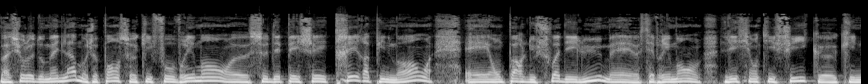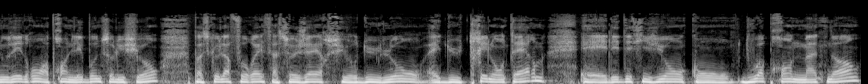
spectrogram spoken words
Bah, Sur le domaine-là, moi je pense qu'il faut vraiment euh, se dépêcher très rapidement. Et on parle du choix d'élus, mais c'est vraiment les scientifiques euh, qui nous aideront à prendre les bonnes solutions, parce que la forêt, ça se gère sur du long et du très long terme. Et les décisions qu'on doit prendre maintenant,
